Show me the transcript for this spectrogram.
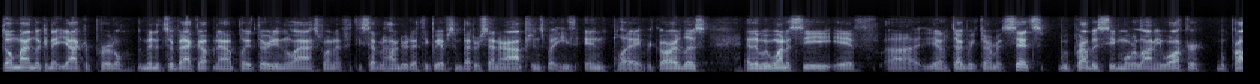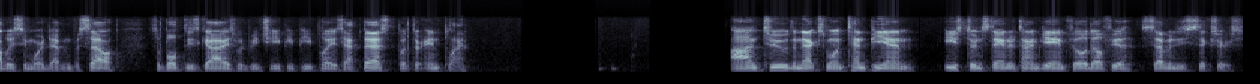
don't mind looking at Jakob Poeltl. The minutes are back up now. Played 30 in the last one at 5,700. I think we have some better center options, but he's in play regardless. And then we want to see if uh, you know Doug McDermott sits. We'll probably see more Lonnie Walker. We'll probably see more Devin Vassell. So both these guys would be GPP plays at best, but they're in play. On to the next one, 10 p.m. Eastern Standard Time game. Philadelphia 76ers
